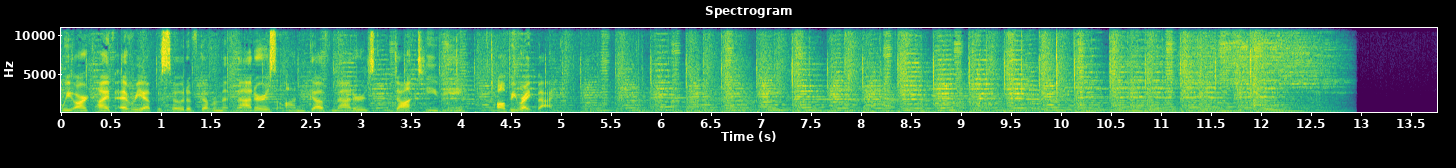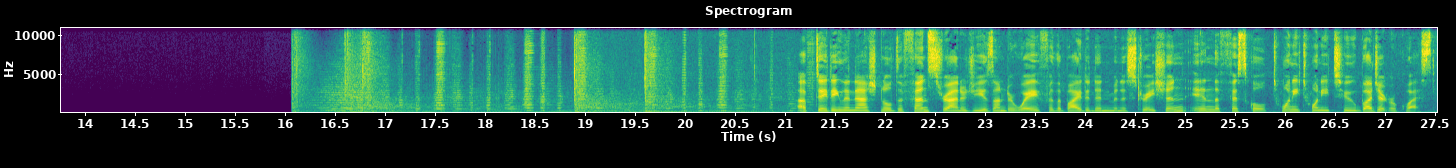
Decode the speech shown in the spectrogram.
We archive every episode of Government Matters on govmatters.tv. I'll be right back. Updating the national defense strategy is underway for the Biden administration in the fiscal 2022 budget request.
